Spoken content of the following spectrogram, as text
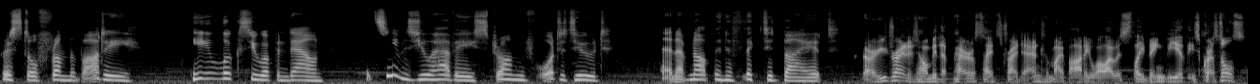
crystal from the body, He looks you up and down. it seems you have a strong fortitude and have not been afflicted by it. Are you trying to tell me that parasites tried to enter my body while I was sleeping via these crystals?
